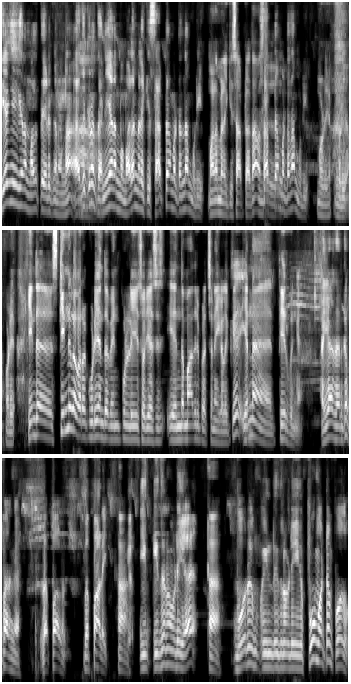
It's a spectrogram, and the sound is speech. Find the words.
தேங்கிக்கிற மலத்தை எடுக்கணும்னா அதுக்குன்னு தனியா நம்ம மலம் இலக்கி சாப்பிட்டா மட்டும்தான் முடியும். மலமிலைக்கு சாப்பிட்டாதான் வந்து சாப்பிட்டா மட்டும்தான் முடியும். முடியும். முடியும். இந்த ஸ்கின்ல வரக்கூடிய இந்த வெண்புள்ளி சொரியாசிஸ் இந்த மாதிரி பிரச்சனைகளுக்கு என்ன தீர்வுங்க? ஐயா இருக்கு பாருங்க. வெப்பாளன். வெப்பாலை ஆ. இ- இதனுடைய. ஒரு இந்த இதனுடைய இது பூ மட்டும் போதும்.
